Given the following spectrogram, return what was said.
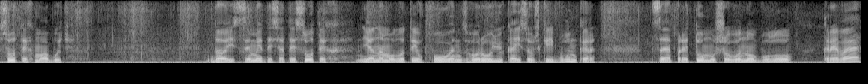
сотих, мабуть. Да, із 70 сотих я намолотив повен з горою кейсовський бункер. Це при тому, що воно було криве,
